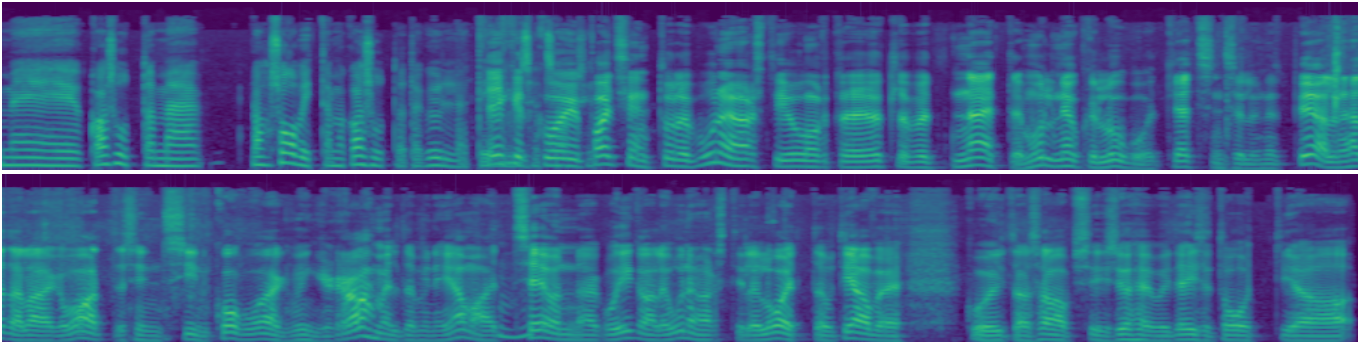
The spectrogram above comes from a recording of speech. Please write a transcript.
me kasutame noh, soovitame kasutada küll, et ehk et kui saaksid. patsient tuleb unearsti juurde ja ütleb, et näete, mul niisugune lugu, et jätsin selle nüüd peale nädal aega, vaatasin siin kogu aeg mingi rahmeldamine, jama, et mm -hmm. see on nagu igale unearstile loetav teave, kui ta saab siis ühe või teise tootja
